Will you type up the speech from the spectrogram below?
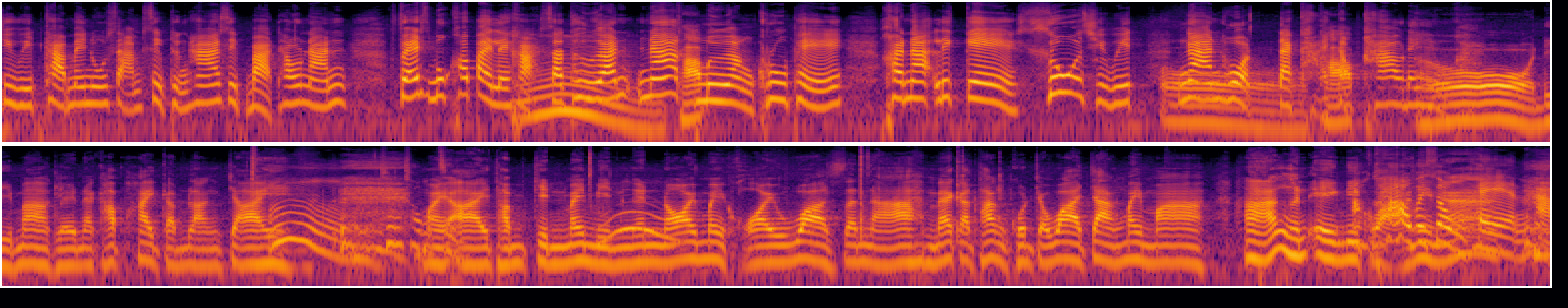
ชีวิตค่ะ เมนู 30-50 บาทเท่านั้น Facebook เข้าไปเลยค่ะอืมสะเทือนนาคครับเมืองครูเพ คณะลิเก สู้ชีวิต โอ้งานหดแต่ขายครักับบ ข้าวได้อยู่โอ้ค่ะดีมากเลยนะครับ ให้กำลังใจ อืมชื่นชมไม่จริง อายทำกินไม่หมินเงินน้อย ไม่คอยวาสนา แม้กระทั่งคนจะว่าจ้างไม่มา หาเงินเองดีเอากว่าข้าวไปนี่นะส่งแทนค่ะ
